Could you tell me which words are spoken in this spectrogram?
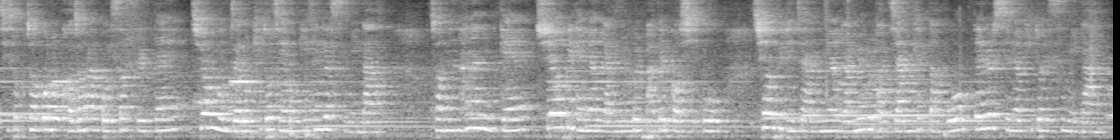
지속적으로 거절하고 있었을 때 취업 문제로 기도 제목이 생겼습니다. 저는 하나님께 취업이 되면 양육을 받을 것이고 취업이 되지 않으면 양육을 받지 않겠다고 때를 쓰며 기도했습니다.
